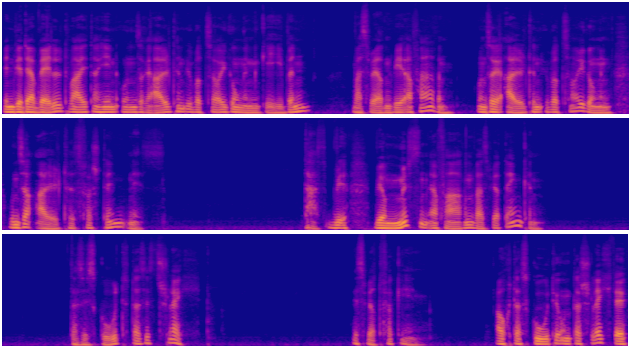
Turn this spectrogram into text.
Wenn wir der Welt weiterhin unsere alten Überzeugungen geben, was werden wir erfahren? unsere alten Überzeugungen, unser altes Verständnis. Das, wir, wir müssen erfahren, was wir denken. Das ist gut, das ist schlecht. Es wird vergehen. Auch das Gute und das Schlechte,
